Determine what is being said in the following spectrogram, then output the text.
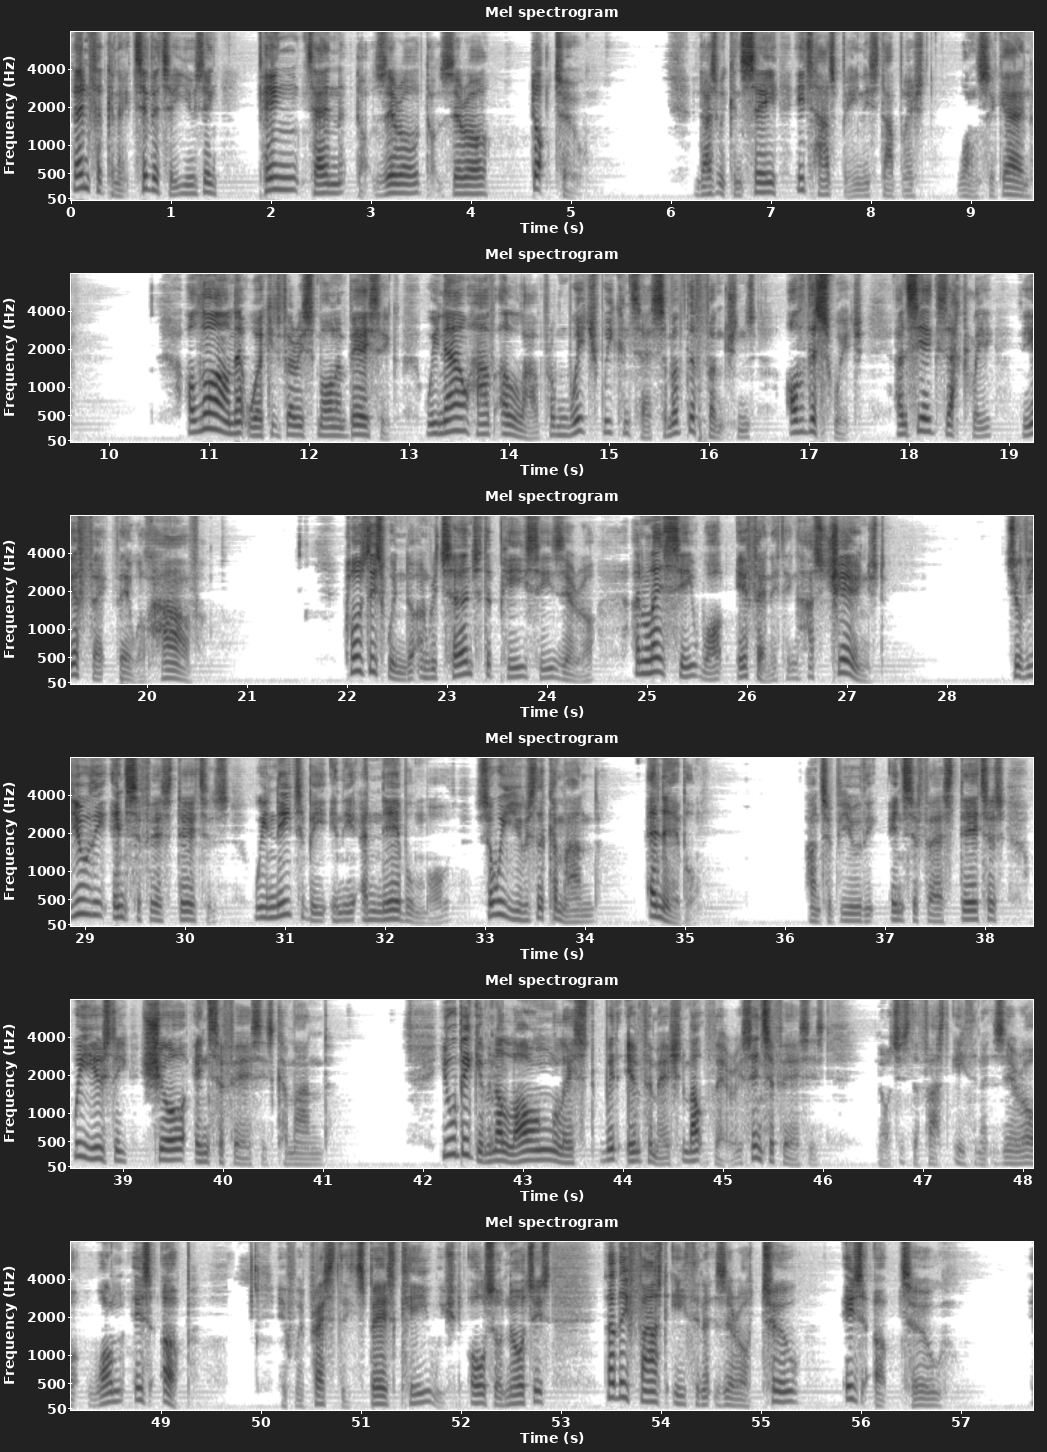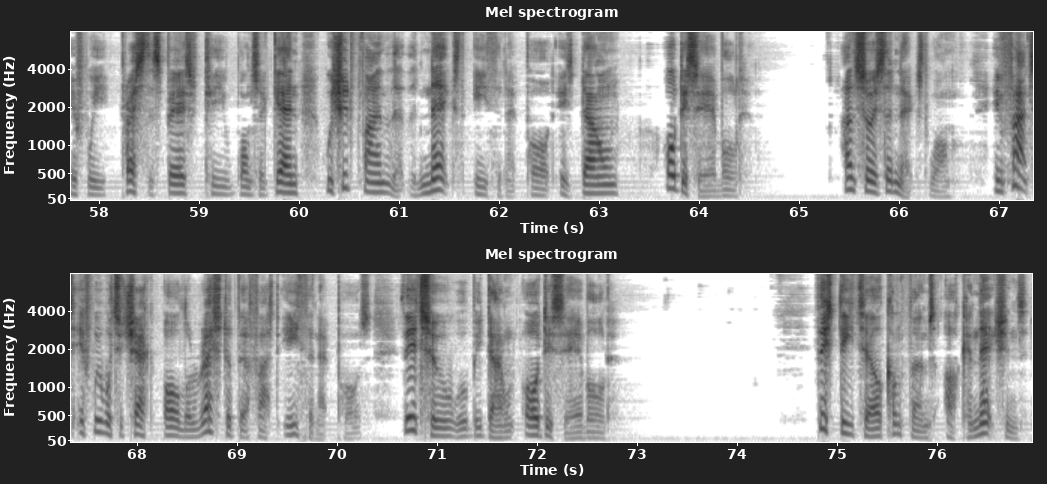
Then for connectivity using ping 10.0.0.2. And as we can see, it has been established once again. Although our network is very small and basic, we now have a lab from which we can test some of the functions of the switch and see exactly the effect they will have. Close this window and return to the PC0 and let's see what, if anything, has changed. To view the interface data, we need to be in the enable mode, so we use the command enable. And to view the interface data, we use the show interfaces command. You will be given a long list with information about various interfaces. Notice the fast Ethernet 0 1 is up. If we press the space key, we should also notice that the fast Ethernet 0 2 is up too. If we press the space key once again, we should find that the next Ethernet port is down or disabled. And so is the next one. In fact, if we were to check all the rest of the fast Ethernet ports, they too will be down or disabled. This detail confirms our connections.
